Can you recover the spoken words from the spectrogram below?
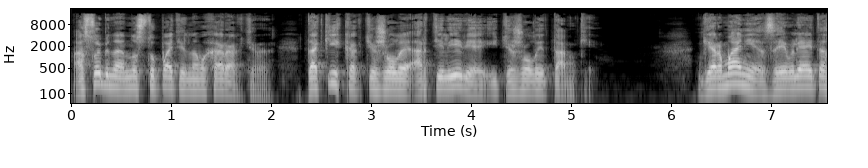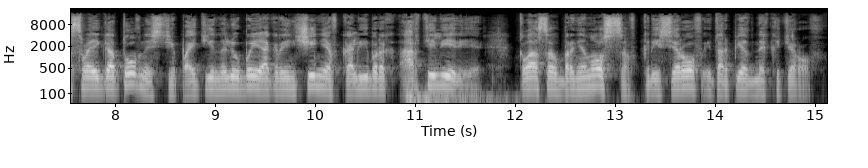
особенно наступательного характера, таких как тяжелая артиллерия и тяжелые танки. Германия заявляет о своей готовности пойти на любые ограничения в калибрах артиллерии, классов броненосцев, крейсеров и торпедных катеров.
